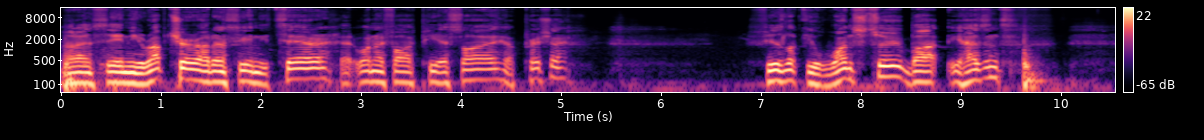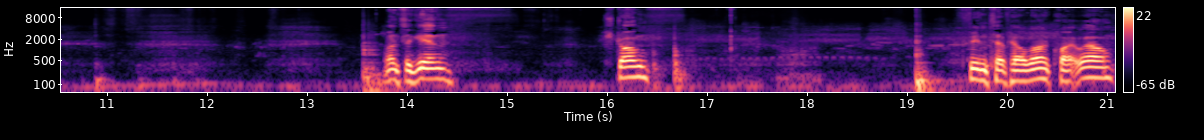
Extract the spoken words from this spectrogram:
I don't see any rupture, I don't see any tear at 105 psi of pressure. Feels like he wants to, but he hasn't. Once again, strong. Fins have held on quite well.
